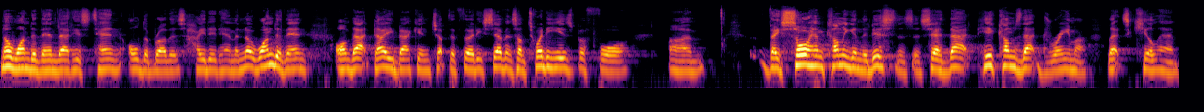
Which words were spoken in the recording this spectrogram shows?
No wonder then that his 10 older brothers hated him. And no wonder then on that day, back in chapter 37, some 20 years before, um, they saw him coming in the distance and said, That, here comes that dreamer. Let's kill him.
